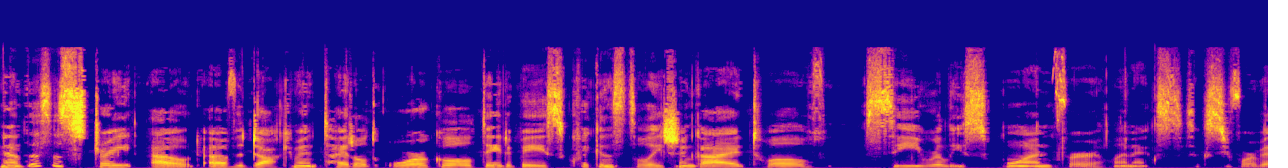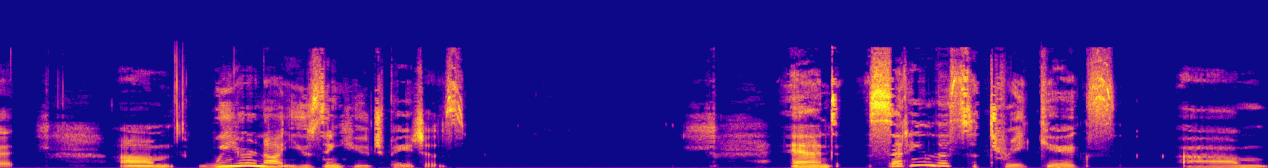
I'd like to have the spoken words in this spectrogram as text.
Now this is straight out of the document titled Oracle Database Quick Installation Guide 12C Release 1 for Linux 64-bit. Um, we are not using huge pages. And setting this to 3 gigs um,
